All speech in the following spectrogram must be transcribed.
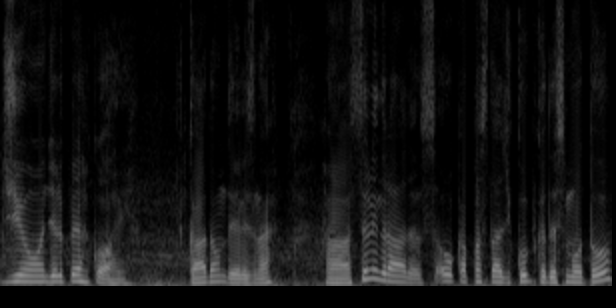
de onde ele percorre, cada um deles, né? As cilindradas ou capacidade cúbica desse motor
